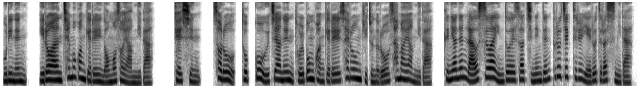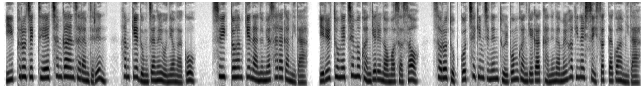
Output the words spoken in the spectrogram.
우리는 이러한 채무 관계를 넘어서야 합니다. 대신 서로 돕고 의지하는 돌봄 관계를 새로운 기준으로 삼아야 합니다. 그녀는 라오스와 인도에서 진행된 프로젝트를 예로 들었습니다. 이 프로젝트에 참가한 사람들은 함께 농장을 운영하고 수익도 함께 나누며 살아갑니다. 이를 통해 채무 관계를 넘어서서 서로 돕고 책임지는 돌봄 관계가 가능함을 확인할 수 있었다고 합니다.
